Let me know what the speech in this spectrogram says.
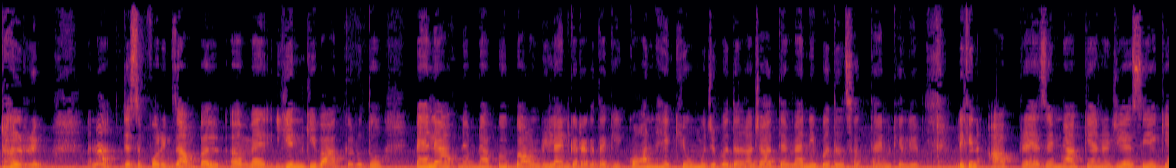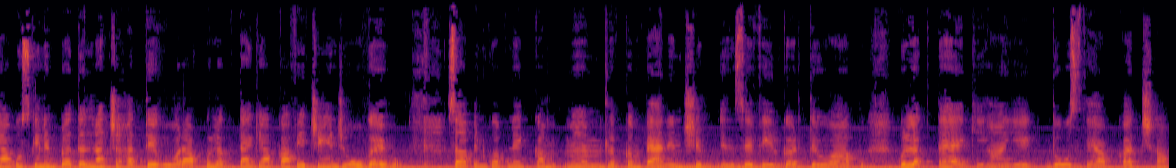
ढल रहे हो। है ना? जैसे फॉर एग्ज़ाम्पल मैं यिन की बात करूँ तो पहले आपने अपने आप को एक बाउंड्री लाइन कर रखा था कि कौन है क्यों मुझे बदलना चाहते हैं मैं नहीं बदल सकता इनके लिए। लेकिन आप प्रेजेंट में आपकी एनर्जी ऐसी है कि आप उसके लिए बदलना चाहते हो और आपको लगता है कि आप काफ़ी चेंज हो गए हो। सो आप इनको अपने कम, मतलब कंपेनियनशिप इनसे फील करते हो। आपको लगता है कि हाँ ये एक दोस्त है आपका अच्छा।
